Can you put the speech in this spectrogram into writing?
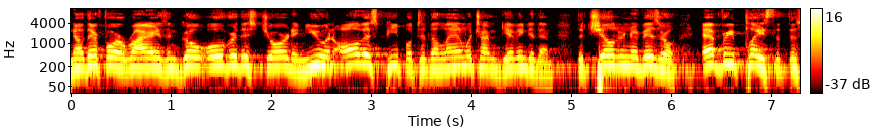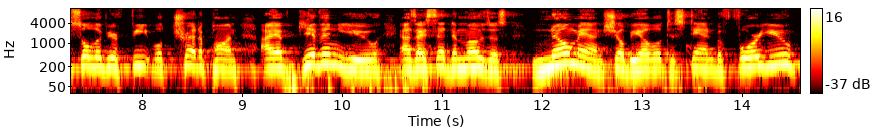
Now, therefore, arise and go over this Jordan, you and all this people, to the land which I'm giving to them, the children of Israel. Every place that the sole of your feet will tread upon, I have given you, as I said to Moses, no man shall be able to stand before you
